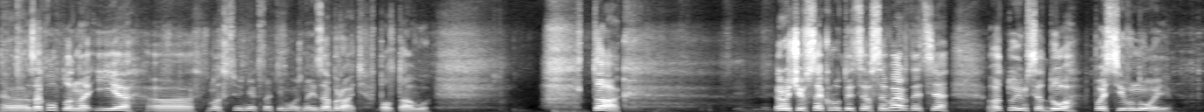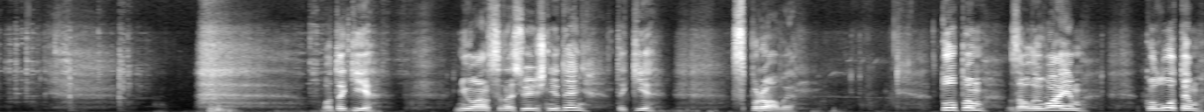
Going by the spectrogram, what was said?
Е, Закуплено і е, ну, сьогодні, кстати, можна і забрати в Полтаву. Так. Коротше, все крутиться, все вертиться. Готуємося до посівної. Отакі нюанси на сьогоднішній день, такі справи. Топимо, заливаємо, колотимо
